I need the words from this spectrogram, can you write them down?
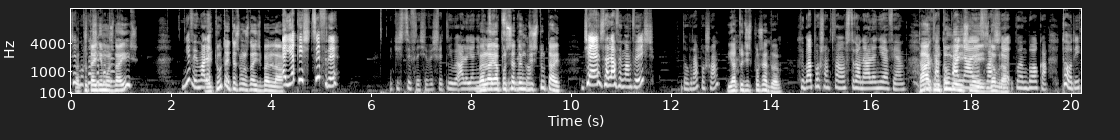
Ty, A można tutaj się nie potem... można iść? Nie wiem, ale... Ej, tutaj też można iść, Bella. Ej, jakieś cyfry! Jakieś cyfry się wyświetliły, ale ja nie Bella, widzę ja nic poszedłem innego. gdzieś tutaj. Gdzie? Za lawę mam wyjść? Dobra, poszłam. Ja tu gdzieś poszedłem. Chyba poszłam w twoją stronę, ale nie wiem. Tak, bo ta my tu kopalnia mieliśmy jest iść, właśnie dobra. głęboka. Tori,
